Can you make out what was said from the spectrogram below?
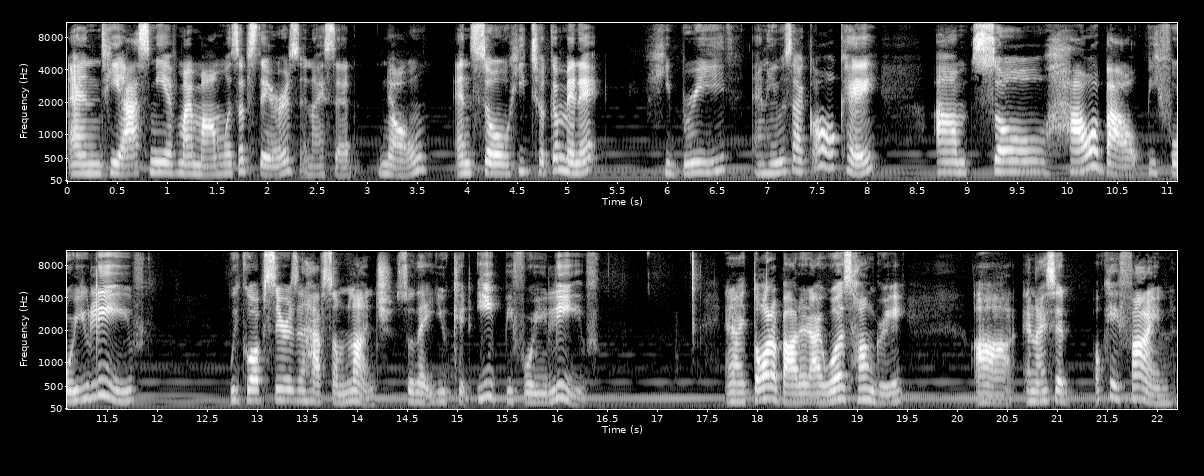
And he asked me if my mom was upstairs and I said, "No." And so he took a minute, he breathed and he was like, "Oh, okay. Um so how about before you leave, we go upstairs and have some lunch so that you could eat before you leave. And I thought about it. I was hungry. Uh, and I said, okay, fine.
